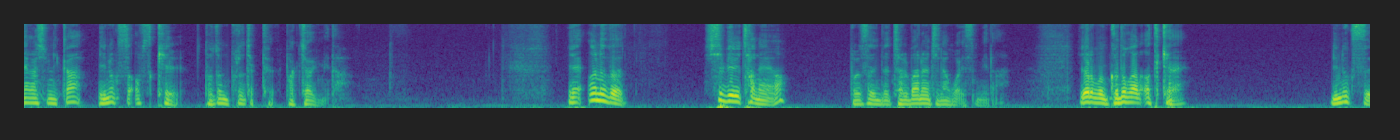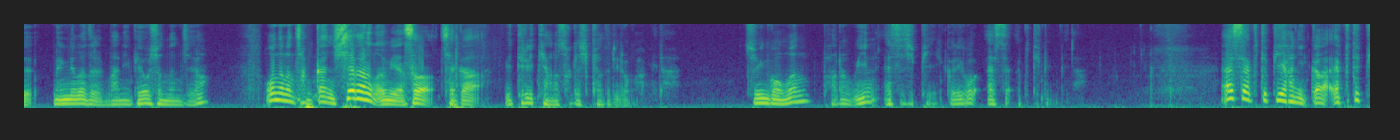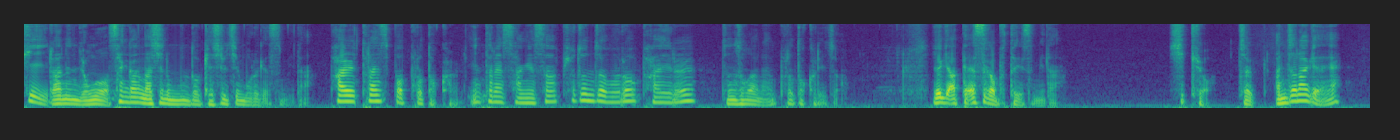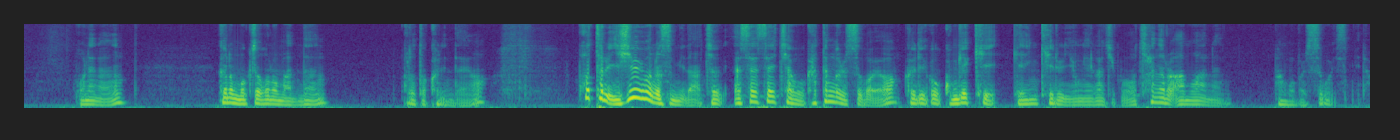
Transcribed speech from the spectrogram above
안녕하십니까? 리눅스 업스킬 도전 프로젝트 박정입니다. 예 어느덧 11차네요. 벌써 이제 절반을 지나고 있습니다. 여러분 그동안 어떻게 리눅스 명령어들 많이 배우셨는지요? 오늘은 잠깐 시행하는 의미에서 제가 유틸리티 하나 소개시켜 드리려고 합니다. 주인공은 바로 윈 SCP 그리고 SFTP입니다. SFTP 하니까 FTP라는 용어 생각나시는 분도 계실지 모르겠습니다. 파일 트랜스퍼 프로토콜. 인터넷상에서 표준적으로 파일을 전송하는 프로토콜이죠. 여기 앞에 S가 붙어 있습니다. 시큐, 즉 안전하게 보내는 그런 목적으로 만든 프로토콜인데요. 포트를 20여번을 씁니다. 즉 SSH하고 같은 걸 쓰고요. 그리고 공개키, 개인키를 이용해 가지고 채널을 암호하는 방법을 쓰고 있습니다.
